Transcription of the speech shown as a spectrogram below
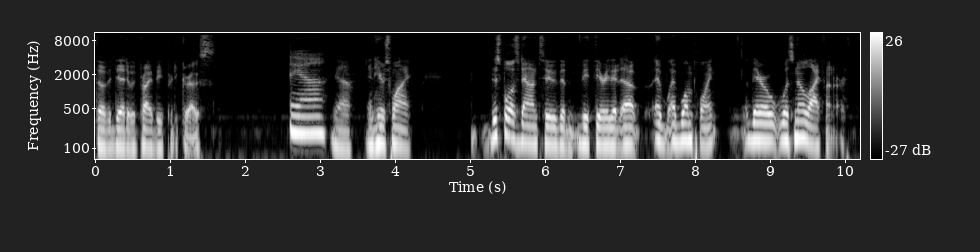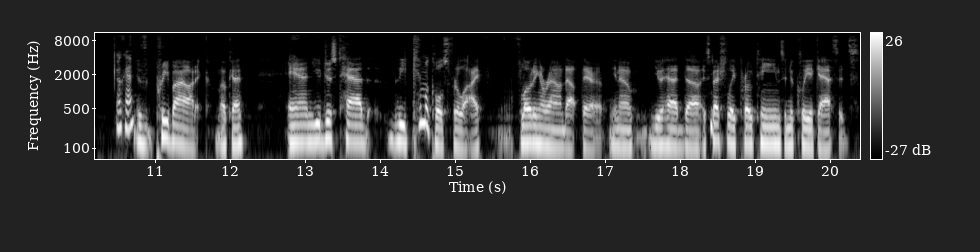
Though if it did, it would probably be pretty gross. Yeah. Yeah, and here's why. This boils down to the the theory that uh, at, at one point there was no life on Earth. Okay. It was prebiotic, okay? And you just had the chemicals for life floating around out there. You know, you had uh, especially proteins and nucleic acids,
